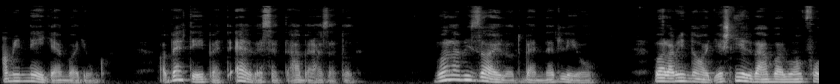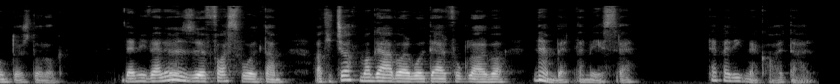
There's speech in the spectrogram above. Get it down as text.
amin négyen vagyunk. A betépet, elveszett ábrázatod. Valami zajlott benned, Leo. Valami nagy és nyilvánvalóan fontos dolog. De mivel önző fasz voltam, aki csak magával volt elfoglalva, nem vettem észre. Te pedig meghaltál.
